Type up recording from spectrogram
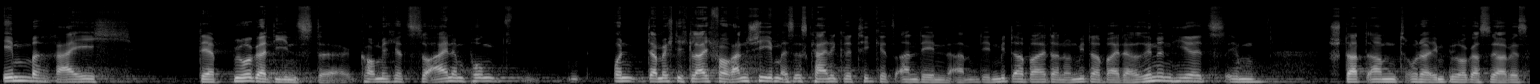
Im Bereich der Bürgerdienste komme ich jetzt zu einem Punkt, und da möchte ich gleich voranschieben, es ist keine Kritik jetzt an den, an den Mitarbeitern und Mitarbeiterinnen hier jetzt im Stadtamt oder im Bürgerservice.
